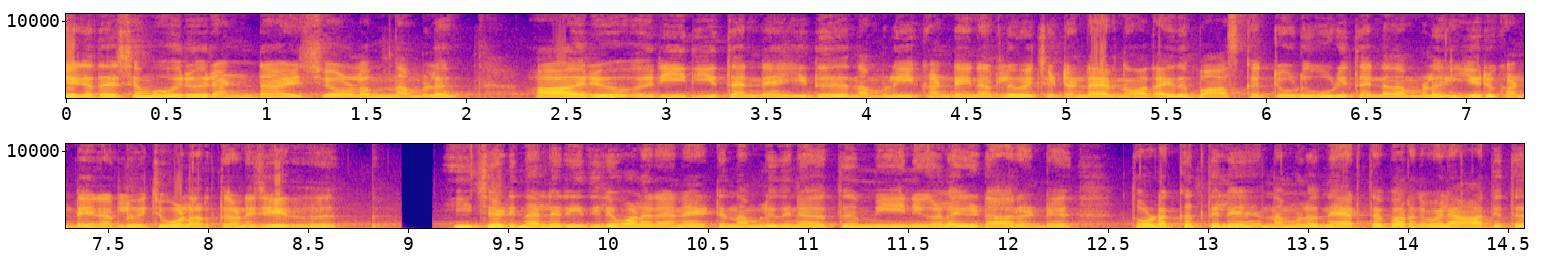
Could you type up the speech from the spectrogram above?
ഏകദേശം ഒരു രണ്ടാഴ്ചയോളം നമ്മൾ ആ ഒരു രീതിയിൽ തന്നെ ഇത് നമ്മൾ ഈ കണ്ടെയ്നറിൽ വെച്ചിട്ടുണ്ടായിരുന്നു. അതായത് ബാസ്ക്കറ്റോട് കൂടി തന്നെ നമ്മൾ ഈ ഒരു കണ്ടെയ്നറിൽ വെച്ച് വളർത്തുകയാണ് ചെയ്തത്. ഈ ചെടി നല്ല രീതിയിൽ വളരാനായിട്ട് നമ്മൾ ഇതിനകത്ത് മീനുകളെ ഇടാറുണ്ട്. തുടക്കത്തിൽ നമ്മൾ നേരത്തെ പറഞ്ഞ പോലെ ആദ്യത്തെ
